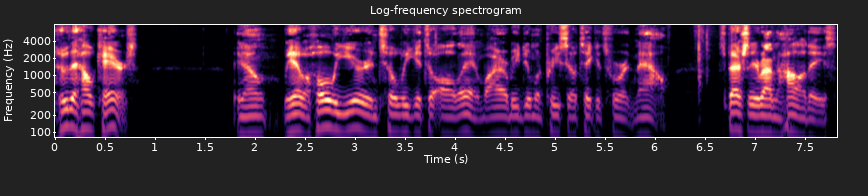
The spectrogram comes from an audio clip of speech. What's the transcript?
Who the hell cares? You know, we have a whole year until we get to All In. Why are we doing pre-sale tickets for it now, especially around the holidays?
